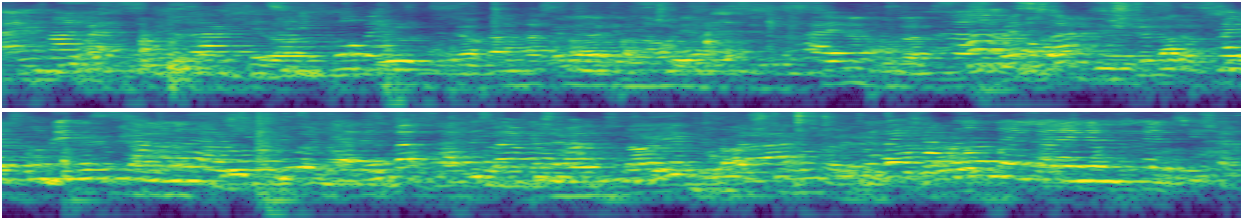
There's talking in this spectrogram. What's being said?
Einmal hast du gesagt, jetzt für die Probe. Dann hast du ja genau die Szene, wo dann Das Problem ist, es kann man halt schon vorstellen. Was hat es beim Geschmack? Ich habe unten ein T-Shirt.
